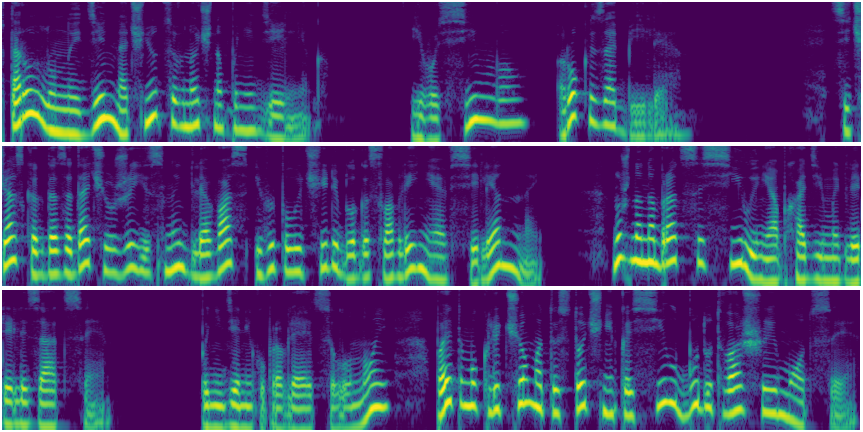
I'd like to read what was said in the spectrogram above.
Второй лунный день начнется в ночь на понедельник. Его символ – рок изобилия. Сейчас, когда задачи уже ясны для вас и вы получили благословление Вселенной, нужно набраться силы, необходимой для реализации. Понедельник управляется Луной, поэтому ключом от источника сил будут ваши эмоции.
